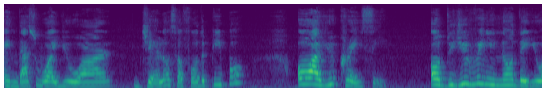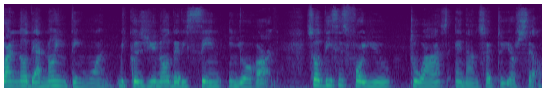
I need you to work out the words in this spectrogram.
and that's why you are jealous of other people? Or are you crazy? Or do you really know that you are not the anointing one because you know there is sin in your heart? So this is for you to ask and answer to yourself.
